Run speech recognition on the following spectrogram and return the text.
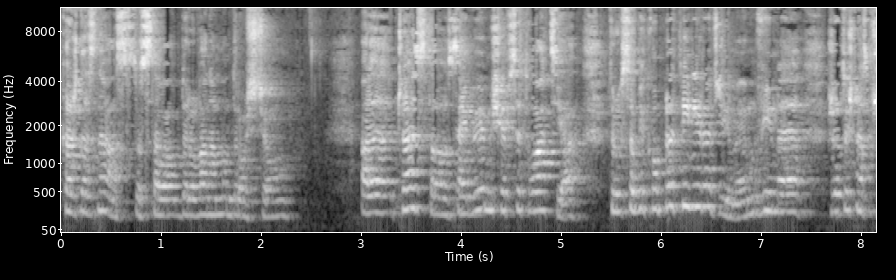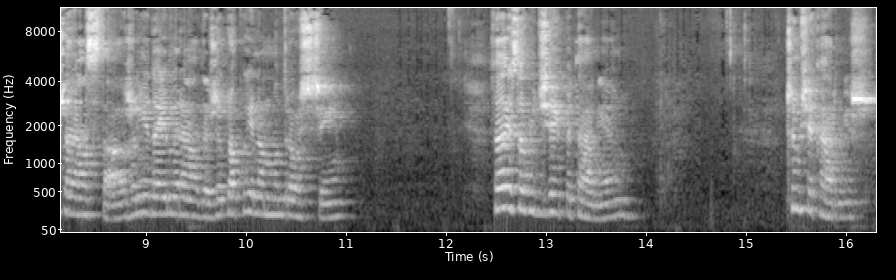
Każda z nas została obdarowana mądrością, ale często znajdujemy się w sytuacjach, w których sobie kompletnie nie radzimy. Mówimy, że coś nas przerasta, że nie dajemy rady, że brakuje nam mądrości. Zadaję sobie dzisiaj pytanie, Czym się karmisz?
